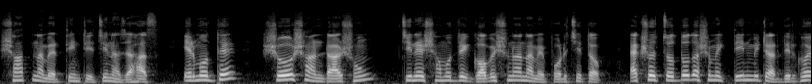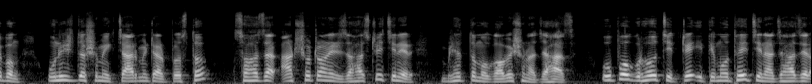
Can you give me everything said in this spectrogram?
সাত নামের তিনটি চীনা জাহাজ। এর মধ্যে শো শান ডাসুং চীনের সামুদ্রিক গবেষণা নামে পরিচিত। একশো চোদ্দ দশমিক তিন মিটার দীর্ঘ এবং উনিশ দশমিক চার মিটার প্রস্থ ছ হাজার আটশো টনের জাহাজটি চীনের বৃহত্তম গবেষণা জাহাজ। উপগ্রহ চিত্রে ইতিমধ্যেই চীনা জাহাজের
